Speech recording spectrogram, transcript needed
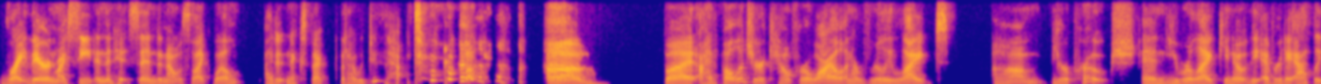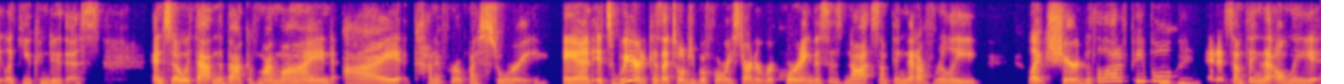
right there in my seat and then hit send. And I was like, well, I didn't expect that I would do that. um, but I had followed your account for a while and I really liked um, your approach. And you were like, you know, the everyday athlete, like you can do this. And so, with that in the back of my mind, I kind of wrote my story. And it's weird because I told you before we started recording, this is not something that I've really like shared with a lot of people. Mm-hmm. And it's something that only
